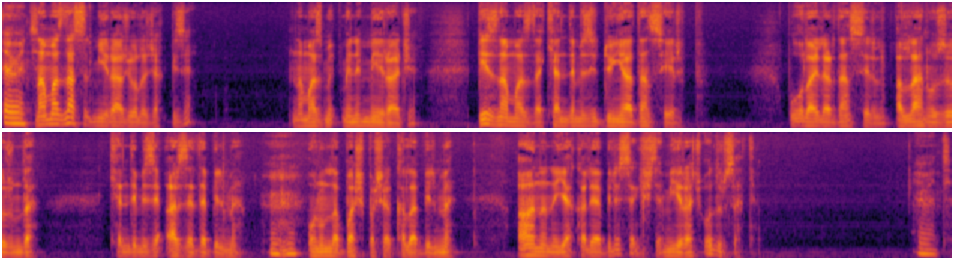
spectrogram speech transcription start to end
Evet. Namaz nasıl miracı olacak bize? Namaz müminin miracı. Biz namazda kendimizi dünyadan sıyırıp, bu olaylardan sıyrılıp Allah'ın huzurunda kendimizi arz edebilme, hı hı. onunla baş başa kalabilme anını yakalayabilirsek işte miraç odur zaten. Evet.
